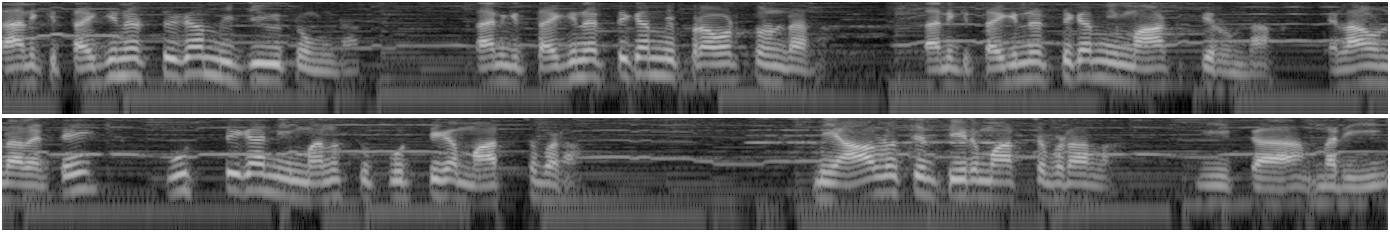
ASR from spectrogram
దానికి తగినట్టుగా మీ జీవితం ఉండాలి. దానికి తగినట్టుగా మీ ప్రవర్తన ఉండాలి. దానికి తగినట్టుగా మీ మాట తీరు ఉండాలి ఎలా ఉండాలంటే పూర్తిగా నీ మనసు పూర్తిగా మార్చబడాలి. మీ ఆలోచన తీరు మార్చబడాలా. ఇక మరి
